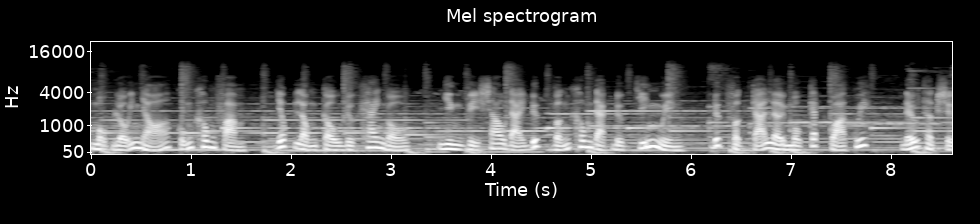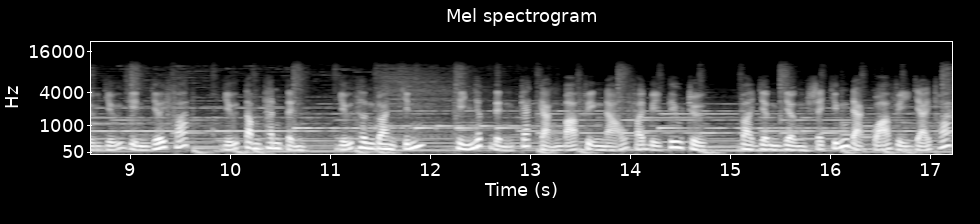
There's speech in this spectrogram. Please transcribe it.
một lỗi nhỏ cũng không phạm, dốc lòng cầu được khai ngộ, nhưng vì sao Đại Đức vẫn không đạt được chí nguyện? Đức Phật trả lời một cách quả quyết, nếu thật sự giữ gìn giới pháp, giữ tâm thanh tịnh, giữ thân đoan chính, thì nhất định các cặn bã phiền não phải bị tiêu trừ, và dần dần sẽ chứng đạt quả vị giải thoát.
